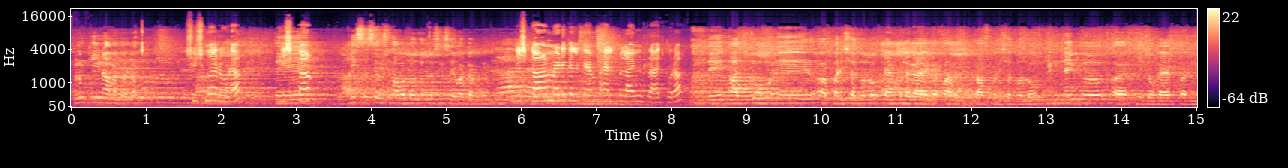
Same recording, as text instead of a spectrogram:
ਮੈਡਮ ਕੀ ਨਾਮ ਹੈ ਤੁਹਾਡਾ ਸੁਸ਼ਮਾ ਅਰੋੜਾ ਤੇ ਨਿਸ਼ਕਾ ਕਿਸ ਸੰਸਥਾ ਵੱਲੋਂ ਜੋ ਤੁਸੀਂ ਸੇਵਾ ਕਰਦੇ ਹੋ? Nishkam medical camp helpline Rajpura. ਤੇ ਅੱਜ ਜੋ ਇਹ ਅ, ਪਰਿਸ਼ਦ ਵੱਲੋਂ ਕੈਂਪ ਲਗਾਇਆ ਗਿਆ ਭਾਰਤ ਵਿਕਾਸ ਪਰਿਸ਼ਦ ਵੱਲੋਂ ਕਿੰਨੇ ਕੁ ਅ, ਜੋ ਹੈ ਤੁਹਾਡੀ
